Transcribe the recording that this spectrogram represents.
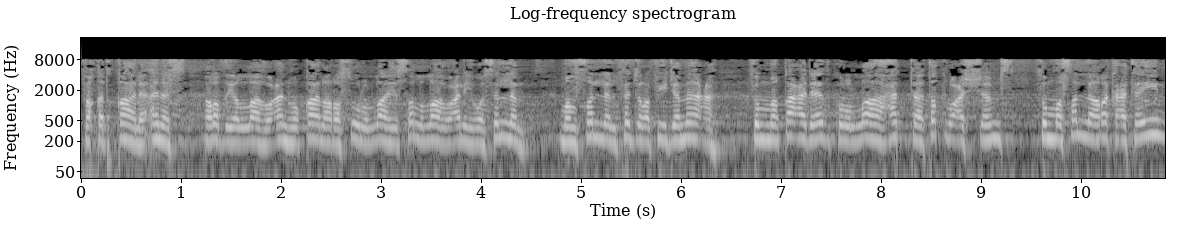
فقد قال أنس رضي الله عنه قال رسول الله صلى الله عليه وسلم من صلى الفجر في جماعة ثم قعد يذكر الله حتى تطلع الشمس ثم صلى ركعتين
